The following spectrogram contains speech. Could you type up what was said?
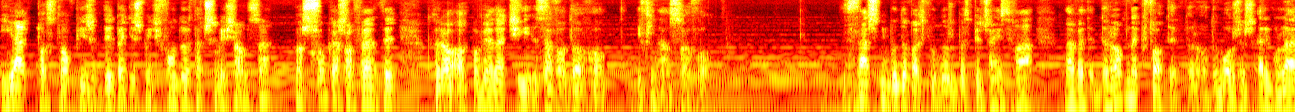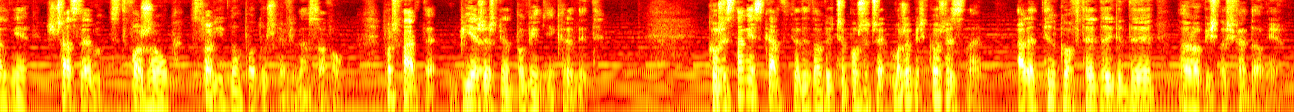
jak postąpisz, gdy będziesz mieć fundusz na 3 miesiące? No szukasz oferty, która odpowiada Ci zawodowo i finansowo. zacznij budować fundusz bezpieczeństwa. Nawet drobne kwoty, które odłożysz regularnie, z czasem stworzą solidną poduszkę finansową. Po czwarte, bierzesz nieodpowiednie kredyty. Korzystanie z kart kredytowych czy pożyczek może być korzystne, ale tylko wtedy, gdy robisz to świadomie.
